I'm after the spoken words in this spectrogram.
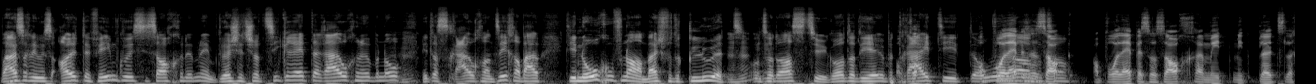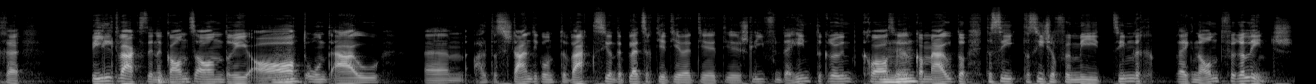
wo auch so ein bisschen aus alten Filmen gewisse Sachen übernimmt. Du hast jetzt schon Zigarettenrauchen übernommen, nicht das Rauchen an sich, aber auch die Nachaufnahmen, weißt du, von der Glut und so das Zeug, oder? Die übertreite Obwohl eben, so Sa obwohl eben so Sachen mit, mit plötzlichen Bildwechsel in eine ganz andere Art und auch ähm, halt das ständig unterwegs sein und dann plötzlich die, die, die, die schleifenden Hintergründe quasi am Auto, das, das ist ja für mich ziemlich prägnant für einen Lynch.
